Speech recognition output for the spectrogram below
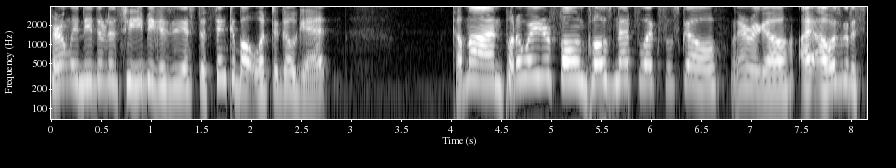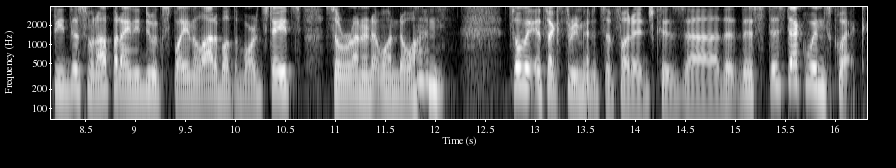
Apparently, neither does he because he has to think about what to go get. Come on, put away your phone, close Netflix, let's go. There we go. I, I was going to speed this one up, but I need to explain a lot about the board states, so we're running it one to one. It's only it's like three minutes of footage because uh, this this deck wins quick.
